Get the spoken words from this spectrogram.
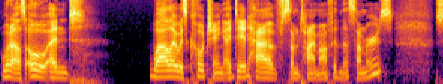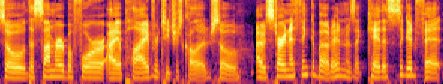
what else? Oh, and while I was coaching, I did have some time off in the summers. So the summer before I applied for teachers college, so I was starting to think about it and I was like, okay, this is a good fit.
